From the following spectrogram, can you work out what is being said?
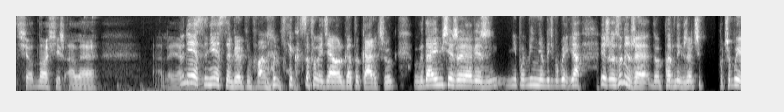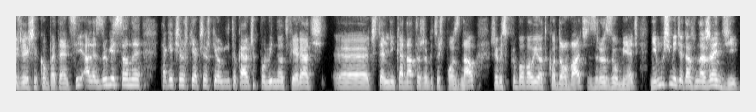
się odnosisz, ale. Ale ja No nie, jest, nie jestem wielkim fanem tego, co powiedziała Olga Tokarczuk. Wydaje mi się, że wiesz, nie powinno być w ogóle. Ja wiesz, rozumiem, że do pewnych rzeczy potrzebujesz większych kompetencji, ale z drugiej strony takie książki jak książki Olgi Tokarczuk powinny otwierać e, czytelnika na to, żeby coś poznał, żeby spróbował je odkodować, zrozumieć. Nie musi mieć od razu narzędzi,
